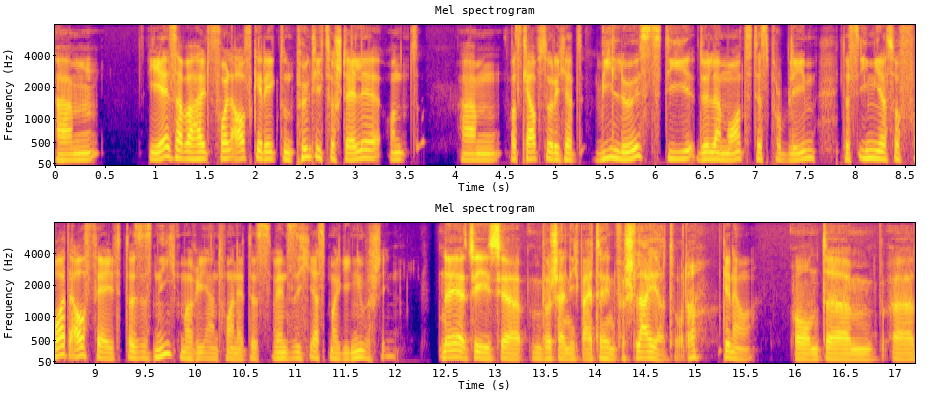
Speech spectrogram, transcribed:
Ähm, er ist aber halt voll aufgeregt und pünktlich zur Stelle und ähm, was glaubst du, Richard, wie löst die de la Motte das Problem, dass ihm ja sofort auffällt, dass es nicht Marie Antoinette ist, wenn sie sich erstmal gegenüberstehen? Naja, sie ist ja wahrscheinlich weiterhin verschleiert, oder? Genau. Und ähm, äh,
